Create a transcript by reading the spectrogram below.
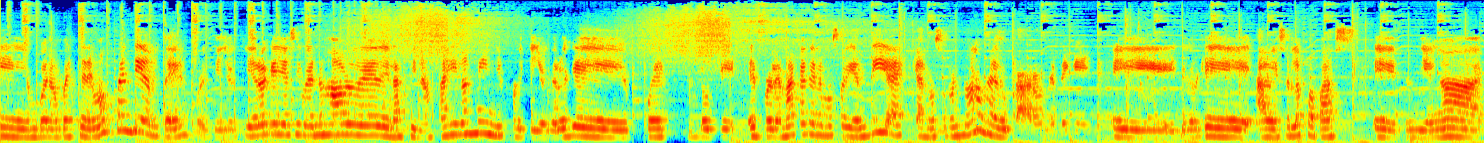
Eh, bueno, pues tenemos pendiente, porque yo quiero que Jessy nos hable de las finanzas y los niños, porque yo creo que, pues, lo que el problema que tenemos hoy en día es que a nosotros no nos educaron de pequeños. Eh, yo creo que a veces los papás eh, tendrían a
